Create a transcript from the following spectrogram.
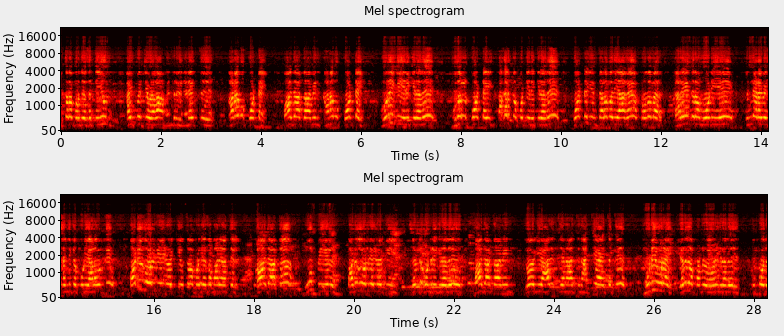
உத்தரப்பிரதேசத்தையும் கைப்பற்றி விடலாம் என்று நினைத்து கனவு கோட்டை பாஜகவின் கனவு கோட்டை ஒருங்கி இருக்கிறது. முதல் கோட்டை தகர்க்கப்பட்டிருக்கிறது. கோட்டையின் தளபதியாக பிரதமர் நரேந்திர மோடியே பின்னடைவை சந்திக்கக்கூடிய அளவுக்கு படுதோல்வியை நோக்கி உத்தரப்பிரதேச மாநிலத்தில் பாஜக யூபியில் படுதோல்வியை நோக்கி சென்று கொண்டிருக்கிறது. பாஜகவின் யோகி ஆதித்யநாத்தின் அத்தியாயத்துக்கு முடிவுரை எழுதப்பட்டு வருகிறது. இப்போது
